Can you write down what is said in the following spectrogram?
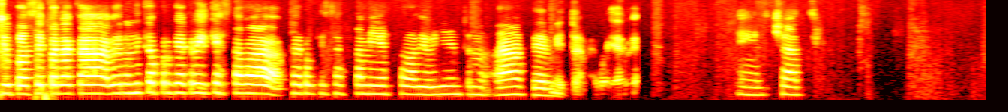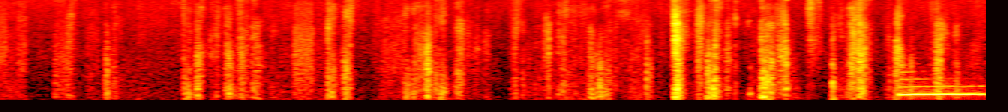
Yo pasé para acá, Verónica, porque creí que estaba, pero quizás también estaba de oyente. ¿no? Ah, permítame, voy a ver en el chat. Mm.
